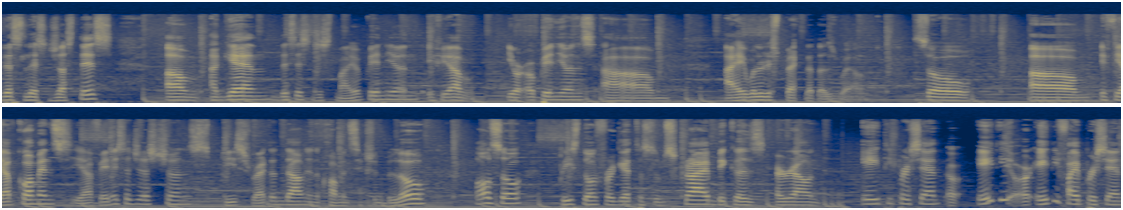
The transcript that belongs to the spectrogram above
this list justice. Um, again, this is just my opinion. If you have your opinions, um, I will respect that as well. So, um, if you have comments, you have any suggestions, please write them down in the comment section below. Also, please don't forget to subscribe because around 80% or 80 or 85%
